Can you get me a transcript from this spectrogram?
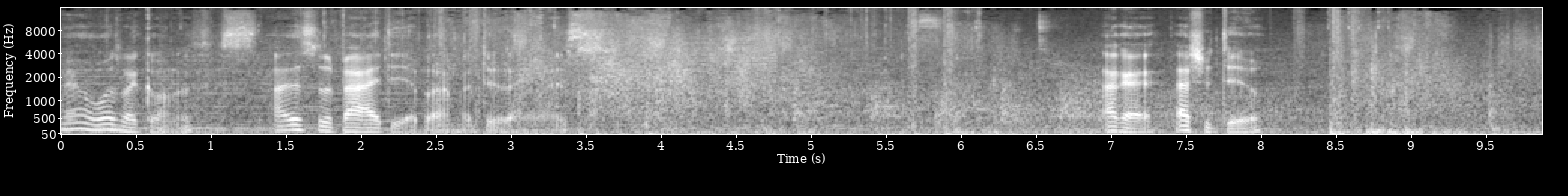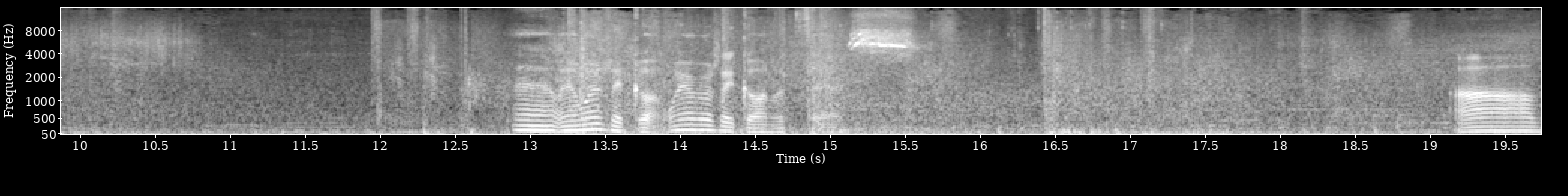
where was I going with this? Uh, this is a bad idea, but I'm gonna do it anyways. Okay, that should do. Uh, where was I going? Where was I going with this? Um.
